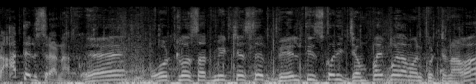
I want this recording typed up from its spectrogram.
లా తెలుసురా నాకు. కోర్టులో సబ్మిట్ చేస్తే బెయిల్ తీసుకొని జంప్ అయిపోదాం అనుకుంటున్నావా?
